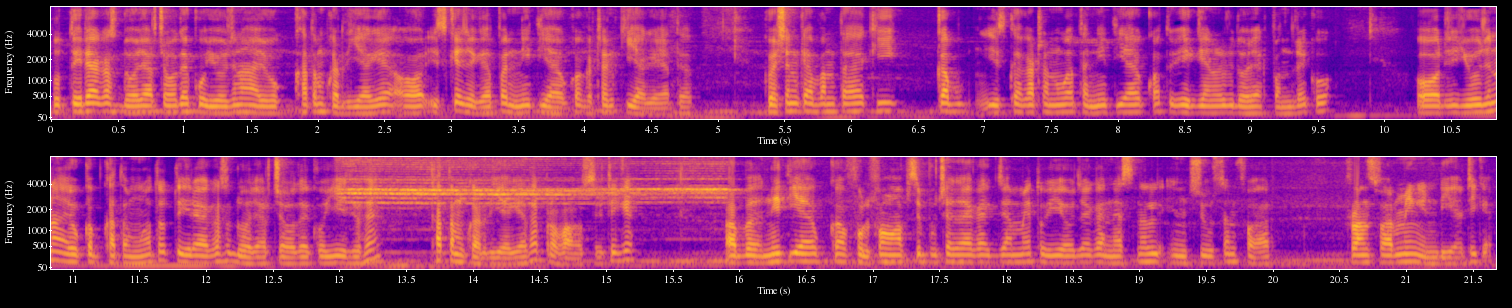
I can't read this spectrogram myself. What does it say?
तो तेरह अगस्त 2014 को योजना आयोग खत्म कर दिया गया और इसके जगह पर नीति आयोग का गठन किया गया था। क्वेश्चन क्या बनता है कि कब इसका गठन हुआ था नीति आयोग का? तो एक जनवरी 2015 को। और योजना आयोग कब खत्म हुआ तो तेरह अगस्त 2014 को ये जो है ख़त्म कर दिया गया था प्रभाव से, ठीक है? अब नीति आयोग का फुल फॉर्म आपसे पूछा जाएगा एग्ज़ाम में तो ये हो जाएगा national institution for transforming India ठीक है?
